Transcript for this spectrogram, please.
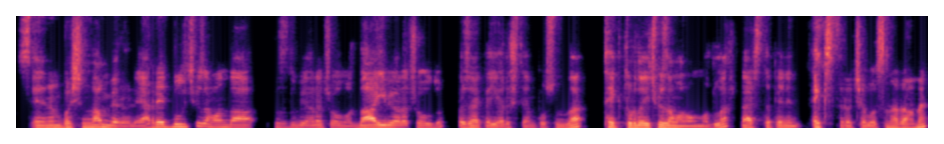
senenin başından beri öyle. Yani Red Bull hiçbir zaman daha hızlı bir araç olmadı. Daha iyi bir araç oldu. Özellikle yarış temposunda. Tek turda hiçbir zaman olmadılar. Verstappen'in ekstra çabasına rağmen.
